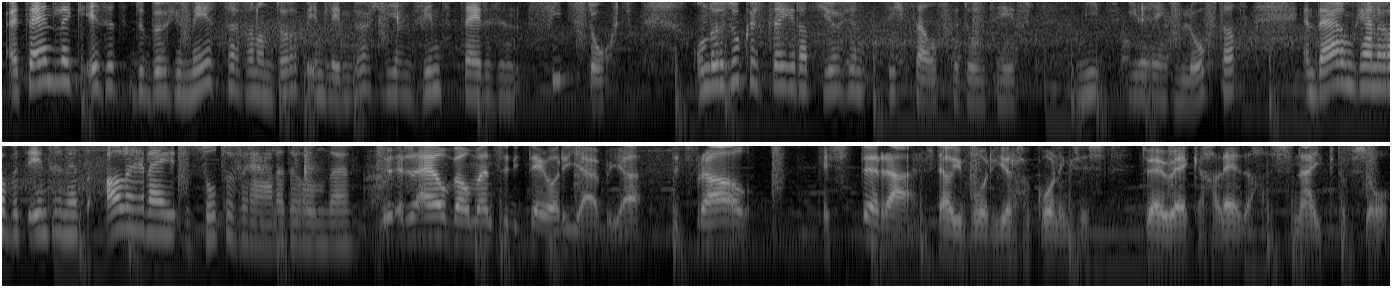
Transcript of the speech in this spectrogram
Uiteindelijk is het de burgemeester van een dorp in Limburg die hem vindt tijdens een fietstocht. Onderzoekers zeggen dat Jurgen zichzelf gedood heeft. Niet iedereen gelooft dat en daarom gaan er op het internet allerlei zotte verhalen de ronde. Er zijn heel veel mensen die theorieën hebben. Ja. Dit verhaal is te raar. Stel je voor, Jurgen Konings is twee weken geleden gesniped of zo.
